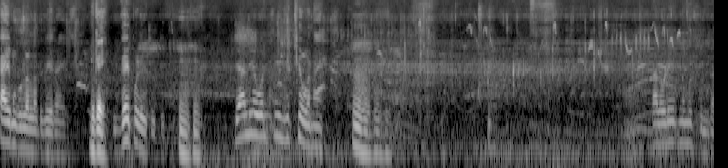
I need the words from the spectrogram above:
काय गुलाला गै राहायची गै गय पळी होती. त्या लेवलची जी ठेवण आहे सुंदर.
